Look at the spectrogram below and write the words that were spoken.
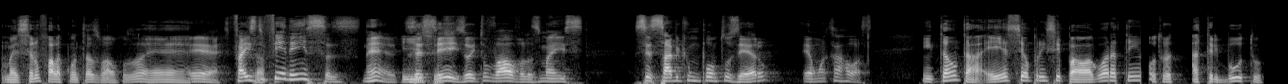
Mas você não fala quantas válvulas é. É, faz Tá. diferenças, né? Isso, 16, 8 válvulas, mas você sabe que 1.0 é uma carroça. Então tá, esse é o principal. Agora tem outro atributo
